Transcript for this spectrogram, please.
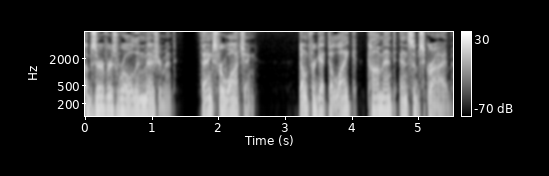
Observer's role in measurement. Thanks for watching. Don't forget to like, comment, and subscribe.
